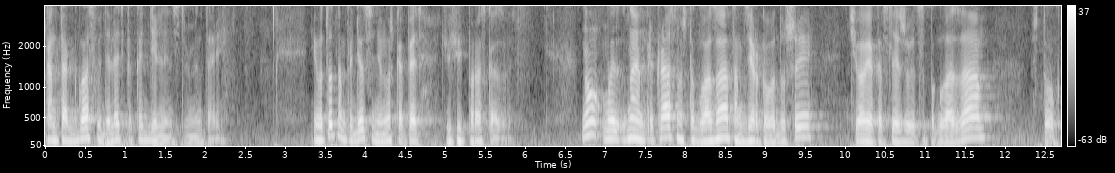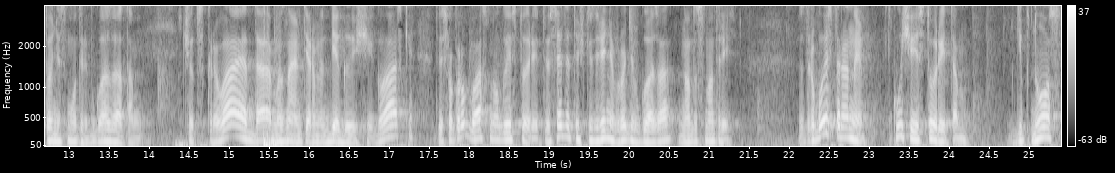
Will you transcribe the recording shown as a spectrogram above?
контакт глаз выделять как отдельный инструментарий. И вот тут нам придется немножко опять чуть-чуть порассказывать. Ну, мы знаем прекрасно, что глаза, там, зеркало души, человек отслеживается по глазам, что кто не смотрит в глаза, там, что-то скрывает, да, мы знаем термин «бегающие глазки», то есть вокруг глаз много историй. То есть с этой точки зрения вроде в глаза надо смотреть. С другой стороны, куча историй, там, гипноз,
